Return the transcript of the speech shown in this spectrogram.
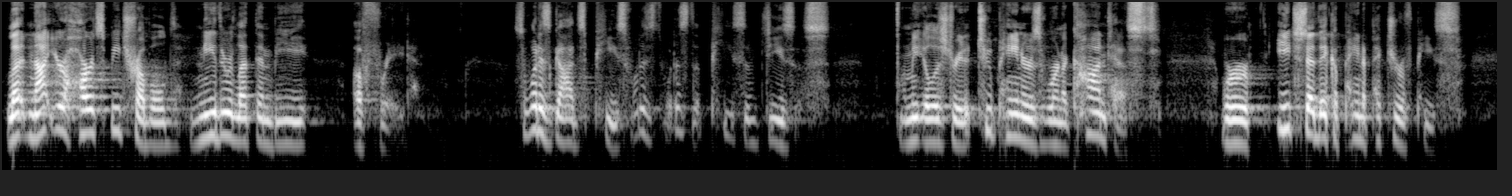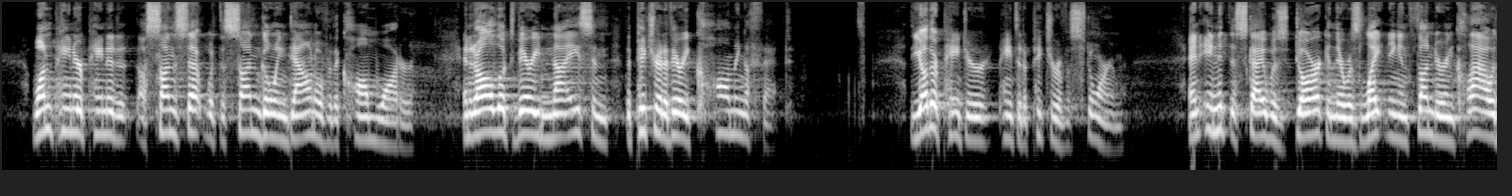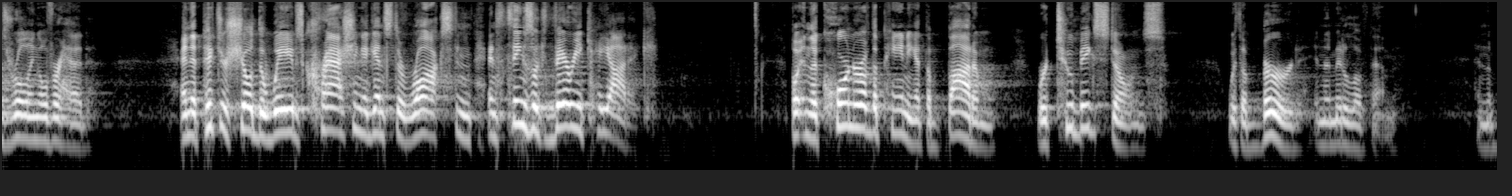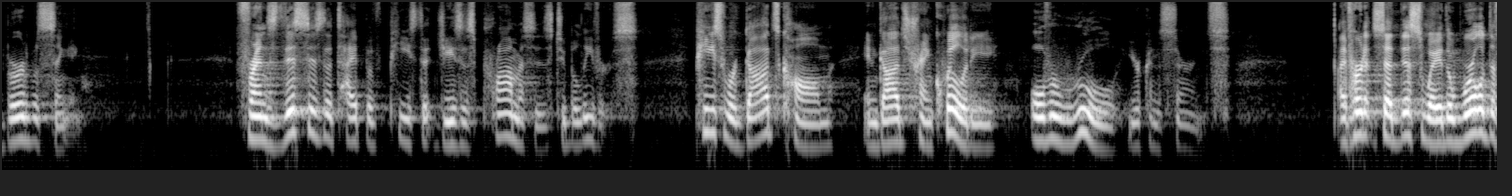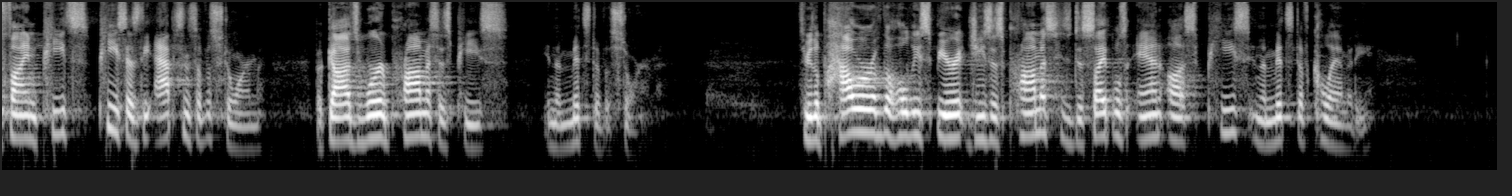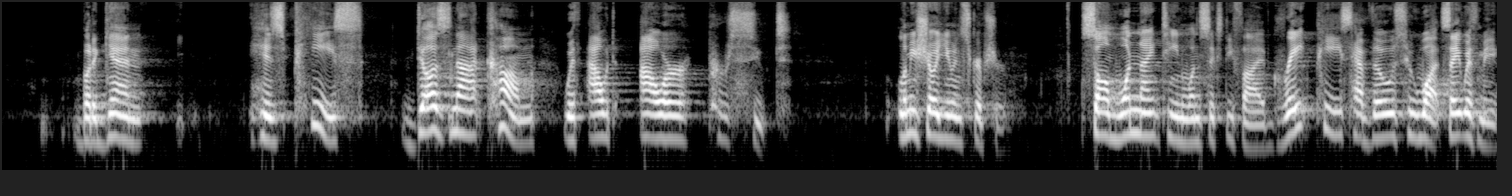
Let not your hearts be troubled, neither let them be afraid. So, what is God's peace? What is, what is the peace of Jesus? Let me illustrate it. Two painters were in a contest where each said they could paint a picture of peace. One painter painted a sunset with the sun going down over the calm water, and it all looked very nice, and the picture had a very calming effect. The other painter painted a picture of a storm. And in it, the sky was dark, and there was lightning and thunder and clouds rolling overhead. And the picture showed the waves crashing against the rocks, and, and things looked very chaotic. But in the corner of the painting, at the bottom, were two big stones with a bird in the middle of them. And the bird was singing. Friends, this is the type of peace that Jesus promises to believers peace where God's calm and God's tranquility overrule your concerns. I've heard it said this way the world defined peace, peace as the absence of a storm, but God's word promises peace in the midst of a storm. Through the power of the Holy Spirit, Jesus promised his disciples and us peace in the midst of calamity. But again, his peace does not come without our pursuit. Let me show you in Scripture. Psalm 119, 165. Great peace have those who what? Say it with me.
